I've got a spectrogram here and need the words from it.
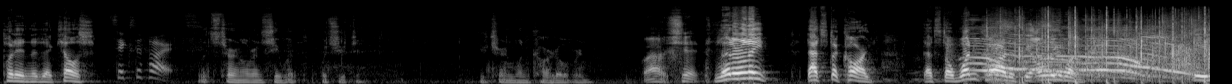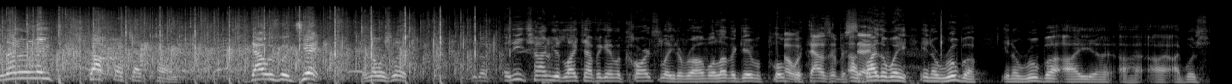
put in the deck? Tell us. Six of hearts. Let's turn over and see what, what you did. You turn one card over. And Wow, shit. literally, that's the card. That's the one card. It's the only one. He literally stopped at that card. That was legit. And that was lit. You know, anytime you'd like to have a game of cards later on, we'll have a game of poker. Oh, a thousand Uh, percent. by the way, in Aruba, in Aruba, I, uh, uh, I I was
